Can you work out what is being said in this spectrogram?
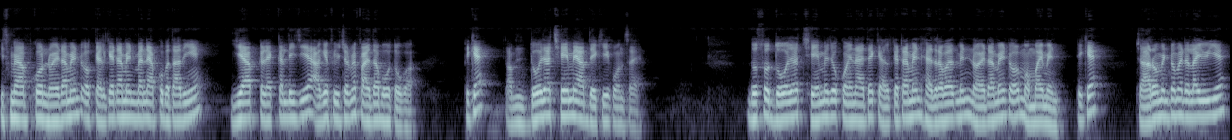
इसमें आपको नोएडा मिंट और कैलकाटा मिंट मैंने आपको बता दिए हैं। ये आप कलेक्ट कर लीजिए, आगे फ्यूचर में फ़ायदा बहुत होगा। ठीक है? तो अब 2006 में आप देखिए कौन सा है। दोस्तों 2006 में जो कॉइन आए थे, Calcutta mint Hyderabad mint Noida mint और मुंबई मिंट ठीक है? चारों मिनटों में डलाई हुई है।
